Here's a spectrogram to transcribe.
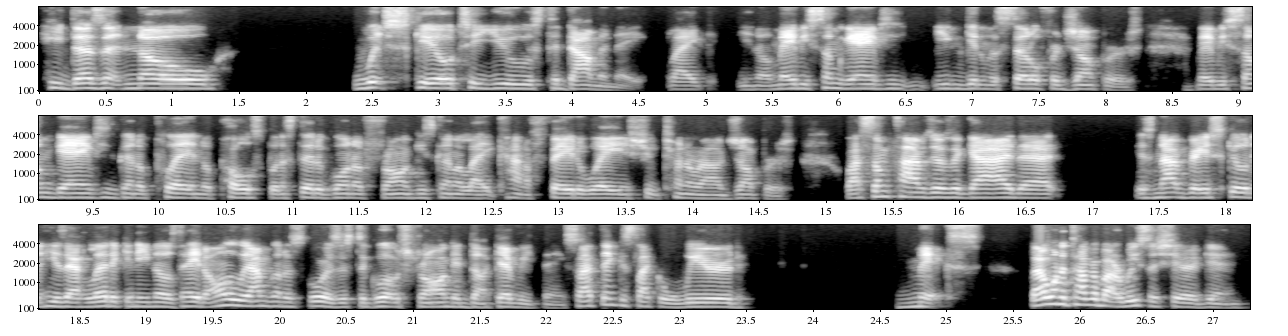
he doesn't know which skill to use to dominate. Like, you know, maybe some games you, can get him to settle for jumpers. Maybe some games he's gonna play in the post, but instead of going up strong, he's gonna like kind of fade away and shoot turnaround jumpers. While sometimes there's a guy that is not very skilled and he's athletic and he knows, hey, the only way I'm gonna score is just to go up strong and dunk everything. So I think it's like a weird mix. But I want to talk about Risacher again.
